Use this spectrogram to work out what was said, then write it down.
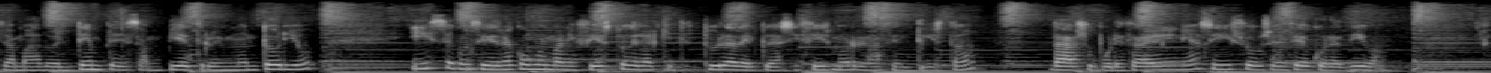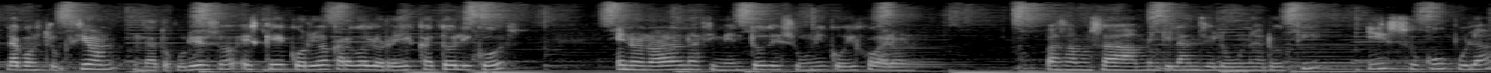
llamado el Temple de San Pietro in Montorio y se considera como el manifiesto de la arquitectura del clasicismo renacentista, dada su pureza de líneas y su ausencia decorativa. La construcción, un dato curioso, es que corrió a cargo de los reyes católicos en honor al nacimiento de su único hijo varón. Pasamos a Michelangelo Buonarroti y su cúpula,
